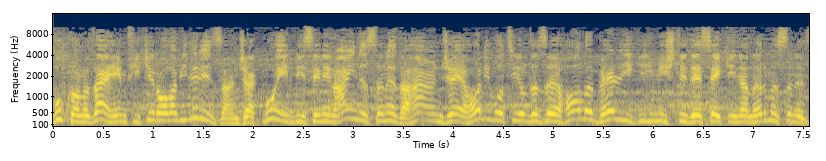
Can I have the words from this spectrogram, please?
Bu konuda hemfikir olabiliriz ancak bu elbisenin aynısını daha önce Hollywood yıldızı Halle Berry giymişti desek inanır mısınız?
